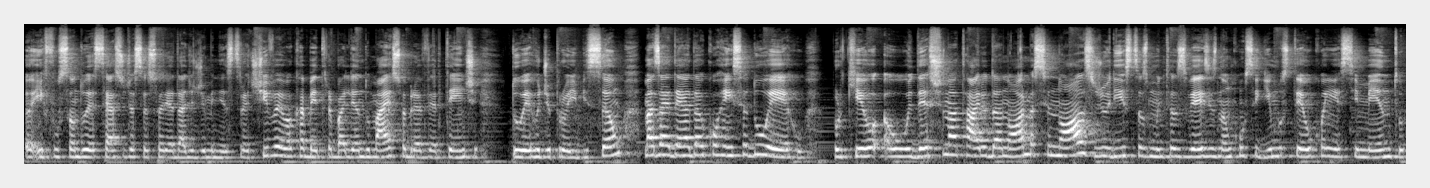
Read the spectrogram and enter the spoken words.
eh, em função do excesso de assessoriedade administrativa. Eu acabei trabalhando mais sobre a vertente do erro de proibição, mas a ideia da ocorrência do erro, porque o, destinatário da norma, se nós juristas muitas vezes não conseguimos ter o conhecimento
